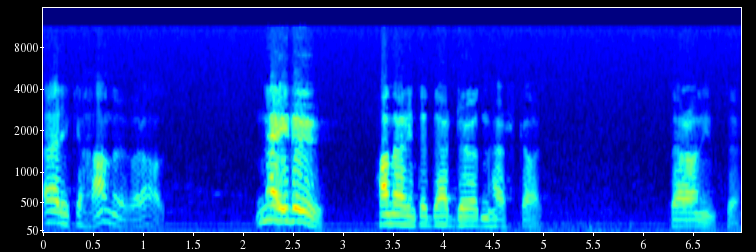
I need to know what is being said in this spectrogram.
Är icke han överallt? Nej du, han är inte där döden härskar. Där är han inte.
